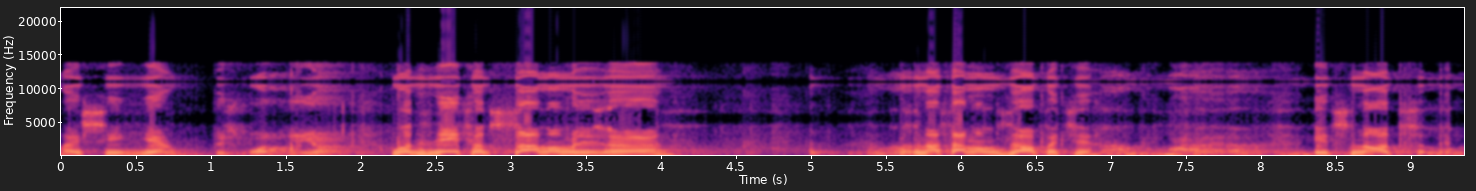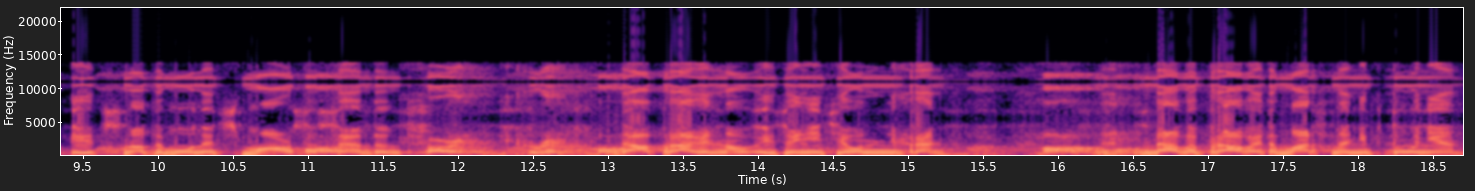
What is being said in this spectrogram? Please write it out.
I see, yeah. This one here. Вот здесь вот в самом, э, на самом западе. It's not, it's not the moon, it's Mars ascendant. Sorry, correct. Mars. Да, правильно. Извините, он неправильно. Mars. Да, вы правы. Это Марс на Нептуне.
